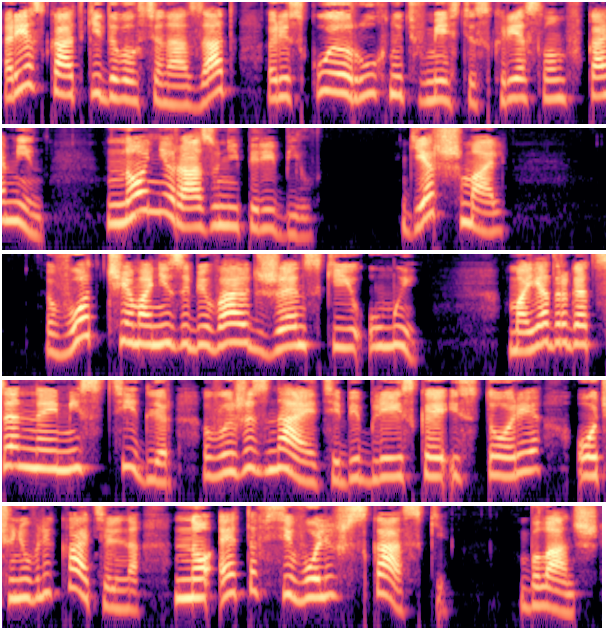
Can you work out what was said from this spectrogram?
резко откидывался назад, рискуя рухнуть вместе с креслом в камин, но ни разу не перебил. Гершмаль, вот чем они забивают женские умы. Моя драгоценная мисс Тидлер, вы же знаете, библейская история очень увлекательна, но это всего лишь сказки. Бланш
